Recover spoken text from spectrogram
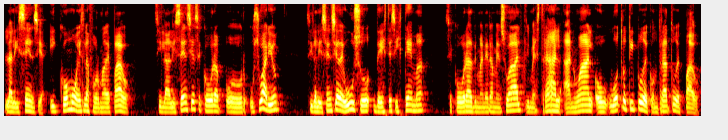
la licencia y cómo es la forma de pago. Si la licencia se cobra por usuario, si la licencia de uso de este sistema se cobra de manera mensual, trimestral, anual o, u otro tipo de contrato de pago.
